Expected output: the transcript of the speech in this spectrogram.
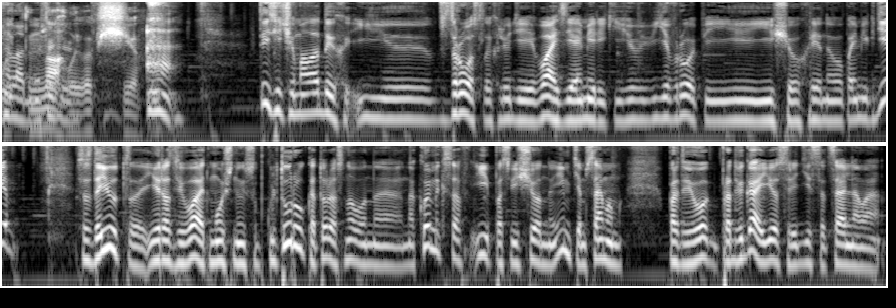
Ладно, наглый вообще. Тысячи молодых и взрослых людей в Азии, Америке, в Европе и еще хрен его пойми где создают и развивают мощную субкультуру, которая основана на комиксах и посвященная им, тем самым продвигая ее среди социального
